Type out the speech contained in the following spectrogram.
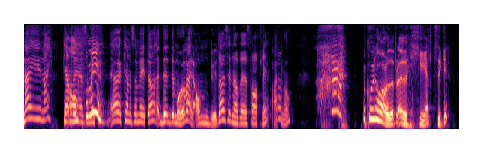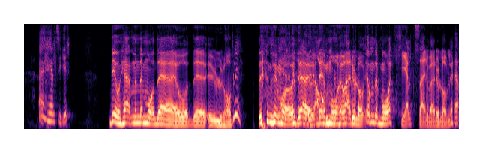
Nei, nei. Det er Hvem det for altfor mye! vet? Ja, hvem er det som vet det? det? Det må jo være anbud, da, siden det er statlig. I don't know. Men hvor har du det fra? Er du helt sikker? Jeg er helt sikker. Det er jo helt, men det, må, det er jo det er ulovlig. Det må, det, er det må jo være ulovlig. Ja, men det må helt serr være ulovlig. Ja.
